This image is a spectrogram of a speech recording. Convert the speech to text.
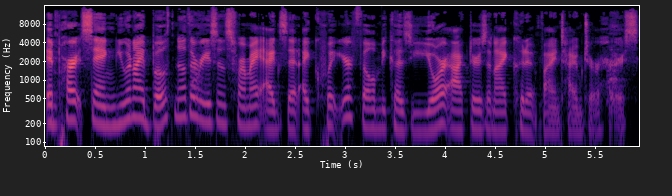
in part saying, You and I both know the reasons for my exit. I quit your film because your actors and I couldn't find time to rehearse.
